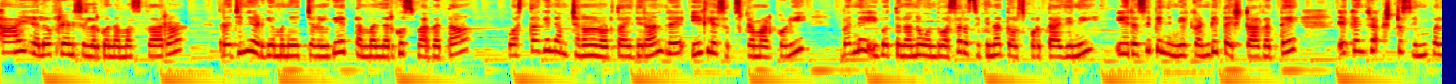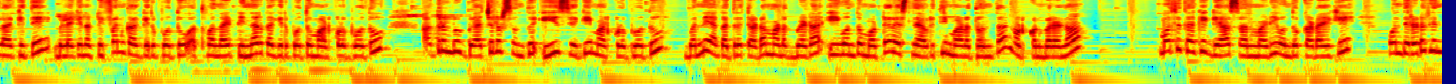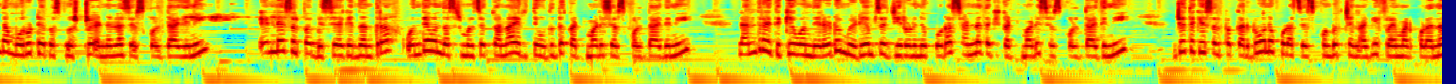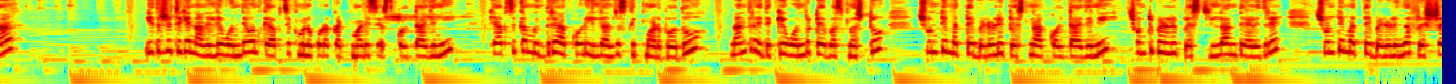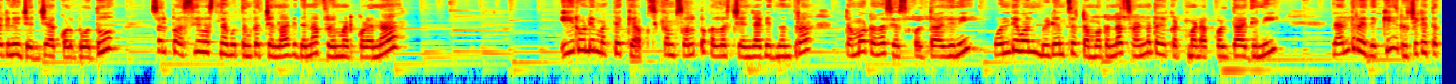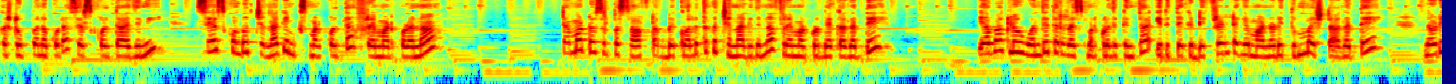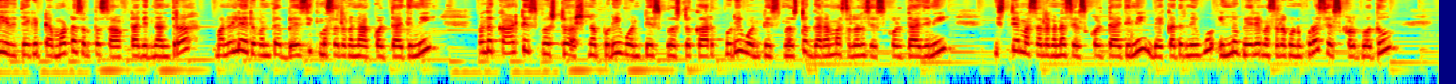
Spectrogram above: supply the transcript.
Hi hello friends ಎಲ್ಲರಿಗೂ ನಮಸ್ಕಾರ. ರಜನಿ ಅಡುಗೆ ಮನೆ ಚಾನಲ್ಗೆ ತಮ್ಮೆಲ್ಲರಿಗೂ ಸ್ವಾಗತ. ಹೊಸದಾಗಿ ನಮ್ಮ ಚಾನಲ್ ನೋಡ್ತಾ ಇದ್ದೀರಾ ಅಂದರೆ ಈಗಲೇ ಸಬ್ಸ್ಕ್ರೈಬ್ ಮಾಡ್ಕೊಳ್ಳಿ. ಬನ್ನಿ, ಇವತ್ತು ನಾನು ಒಂದು ಹೊಸ ರೆಸಿಪಿನ ತೋರಿಸ್ಕೊಡ್ತಾ ಇದ್ದೀನಿ. ಈ ರೆಸಿಪಿ ನಿಮಗೆ ಖಂಡಿತ ಇಷ್ಟ ಆಗುತ್ತೆ. ಏಕೆಂದರೆ ಅಷ್ಟು ಸಿಂಪಲ್ ಆಗಿದೆ. ಬೆಳಗಿನ ಟಿಫನ್ಗಾಗಿರ್ಬೋದು ಅಥವಾ ನೈಟ್ ಡಿನ್ನರ್ಗಾಗಿರ್ಬೋದು ಮಾಡ್ಕೊಳ್ಬೋದು. ಅದರಲ್ಲೂ ಬ್ಯಾಚುಲರ್ಸ್ ಅಂತೂ ಈಸಿಯಾಗಿ ಮಾಡ್ಕೊಳ್ಬೋದು. ಬನ್ನಿ, ಹಾಗಾದರೆ ತಡ ಮಾಡೋದು ಬೇಡ. ಈ ಒಂದು ಮೊಟ್ಟೆ ರೈಸ್ನ ಯಾವ ರೀತಿ ಮಾಡೋದು ಅಂತ ನೋಡ್ಕೊಂಡು ಬರೋಣ. ಮೊದಲಾಗಿ ಗ್ಯಾಸ್ ಆನ್ ಮಾಡಿ ಒಂದು ಕಡಾಯಿಗೆ ಒಂದೆರಡರಿಂದ ಮೂರು ಟೇಬಲ್ ಸ್ಪೂನಷ್ಟು ಎಣ್ಣೆನ ಸೇರಿಸ್ಕೊಳ್ತಾ ಇದ್ದೀನಿ. ಎಣ್ಣೆ ಸ್ವಲ್ಪ ಬಿಸಿಯಾಗಿದ್ದ ನಂತರ ಒಂದೇ ಒಂದು ಹಸಿರು ಮೆಣಸಕ್ಕನ್ನ ಈ ರೀತಿ ಉದ್ದದ ಕಟ್ ಮಾಡಿ ಸೇರಿಸ್ಕೊಳ್ತಾ ಇದ್ದೀನಿ. ನಂತರ ಇದಕ್ಕೆ ಒಂದೆರಡು ಮೀಡಿಯಂ ಸೈಜ್ ಈರುಳ್ಳಿನೂ ಕೂಡ ಸಣ್ಣದಾಗಿ ಕಟ್ ಮಾಡಿ ಸೇರಿಸ್ಕೊಳ್ತಾ ಇದ್ದೀನಿ. ಜೊತೆಗೆ ಸ್ವಲ್ಪ ಕರ್ಬೇವನ್ನು ಕೂಡ ಸೇರಿಸ್ಕೊಂಡು ಚೆನ್ನಾಗಿ ಫ್ರೈ ಮಾಡ್ಕೊಳ್ಳೋಣ. ಇದ್ರ ಜೊತೆಗೆ ನಾನಿಲ್ಲಿ ಒಂದೇ ಒಂದು ಕ್ಯಾಪ್ಸಿಕಮ್ ಕೂಡ ಕಟ್ ಮಾಡಿ ಸೇರಿಸ್ಕೊಳ್ತಾ ಇದ್ದೀನಿ ಕ್ಯಾಪ್ಸಿಕಮ್ ಇದ್ರೆ ಹಾಕೊಳ್ಳಿ ಇಲ್ಲ ಅಂದ್ರೆ ಸ್ಕಿಪ್ ಮಾಡ್ಬೋದು. ನಂತರ ಇದಕ್ಕೆ ಒಂದು ಟೇಬಲ್ ಸ್ಪೂನಷ್ಟು ಶುಂಠಿ ಮತ್ತೆ ಬೆಳ್ಳುಳ್ಳಿ ಪೇಸ್ಟ್ನ ಹಾಕೊಳ್ತಾ ಇದ್ದೀನಿ ಶುಂಠಿ ಬೆಳ್ಳುಳ್ಳಿ ಪೇಸ್ಟ್ ಇಲ್ಲ ಅಂತ ಹೇಳಿದ್ರೆ ಶುಂಠಿ ಮತ್ತೆ ಬೆಳ್ಳುಳ್ಳಿನ ಫ್ರೆಶ್ ಆಗಿ ನೀವು ಜಜ್ಜಿ ಹಾಕೊಳ್ಬೋದು. ಸ್ವಲ್ಪ ಹಸಿ ವಾಸನೆ ಆಗೋ ತನಕ ಚೆನ್ನಾಗಿ ಇದನ್ನ ಫ್ರೈ ಮಾಡ್ಕೊಳ್ಳೋಣ. ಈರುಳ್ಳಿ ಮತ್ತೆ ಕ್ಯಾಪ್ಸಿಕಮ್ ಸ್ವಲ್ಪ ಕಲರ್ ಚೇಂಜ್ ಆಗಿದ ನಂತರ ಟೊಮೊಟೊನ ಸೇರಿಸ್ಕೊಳ್ತಾ ಇದ್ದೀನಿ ಒಂದೇ ಒಂದು ಮೀಡಿಯಂ ಸೈಜ್ ಟೊಮೊಟೊನ ಸಣ್ಣದಾಗಿ ಕಟ್ ಮಾಡಿ ಹಾಕೊಳ್ತಾ ಇದ್ದೀನಿ ನಂತರ ಇದಕ್ಕೆ ರುಚಿಗೆ ತಕ್ಕಷ್ಟು ಉಪ್ಪನ್ನು ಕೂಡ ಸೇರಿಸ್ಕೊಳ್ತಾ ಇದ್ದೀನಿ. ಸೇರಿಸ್ಕೊಂಡು ಚೆನ್ನಾಗಿ ಮಿಕ್ಸ್ ಮಾಡ್ಕೊಳ್ತಾ ಫ್ರೈ ಮಾಡ್ಕೊಳ್ಳೋಣ. ಟೊಮೊಟೊ ಸ್ವಲ್ಪ ಸಾಫ್ಟ್ ಆಗಬೇಕು ಅಲ್ಲ ತಕ್ಕ ಚೆನ್ನಾಗಿ ಇದನ್ನ ಫ್ರೈ ಮಾಡ್ಕೊಳ್ಬೇಕಾಗತ್ತೆ. ಯಾವಾಗಲೂ ಒಂದೇ ಥರ ರೈಸ್ ಮಾಡ್ಕೊಳ್ಳೋದಕ್ಕಿಂತ ಈ ರೀತಿಯಾಗಿ ಡಿಫ್ರೆಂಟಾಗಿ ಮಾಡಿ ನೋಡಿ ತುಂಬ ಇಷ್ಟ ಆಗುತ್ತೆ. ನೋಡಿ ಈ ರೀತಿಯಾಗಿ ಟೊಮೊಟೊ ಸ್ವಲ್ಪ ಸಾಫ್ಟ್ ಆಗಿದ ನಂತರ ಮನೇಲಿ ಇರುವಂಥ ಬೇಸಿಕ್ ಮಸಾಲೆಗಳನ್ನ ಹಾಕೊಳ್ತಾ ಇದ್ದೀನಿ. ಒಂದು ಕಾಲು ಟೀ ಸ್ಪೂನಷ್ಟು ಅರಿಶಿನ ಪುಡಿ ಒನ್ ಟೀ ಸ್ಪೂನಷ್ಟು ಖಾರದ ಪುಡಿ, ಒಂದು ಟೀ ಸ್ಪೂನಷ್ಟು ಗರಂ ಮಸಾಲನ ಸೇರಿಸ್ಕೊಳ್ತಾ ಇದ್ದೀನಿ. ಇಷ್ಟೇ ಮಸಾಲೆಗಳನ್ನ ಸೇರಿಸ್ಕೊಳ್ತಾ ಇದ್ದೀನಿ. ಬೇಕಾದರೆ ನೀವು ಇನ್ನೂ ಬೇರೆ ಮಸಾಲೆಗಳನ್ನು ಕೂಡ ಸೇರಿಸ್ಕೊಳ್ಬೋದು.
